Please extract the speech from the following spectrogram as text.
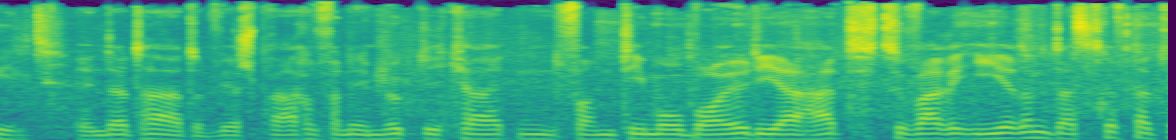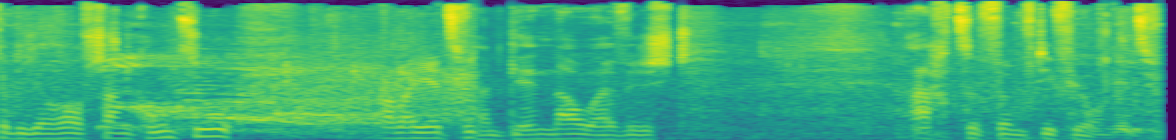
Spielt. In der Tat. Und wir sprachen von den Möglichkeiten von Timo Boll, die er hat, zu variieren. Das trifft natürlich auch auf Shankun zu. Aber jetzt wird genau erwischt. 8 zu 5 die Führung jetzt.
